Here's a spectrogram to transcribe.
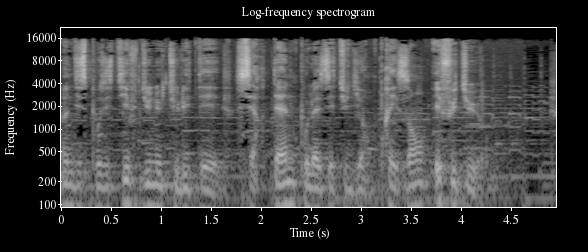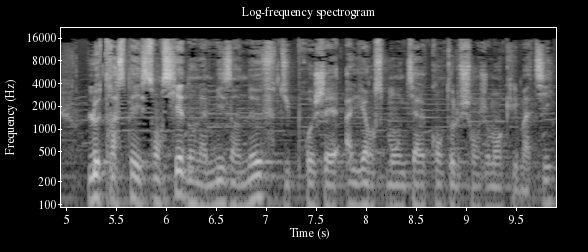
un dispositif d'une utilité certaine pour les étudiants présents et futurs. L'autre aspect essentiel dans la mise en œuvre du projet Alliance mondiale contre le changement climatique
